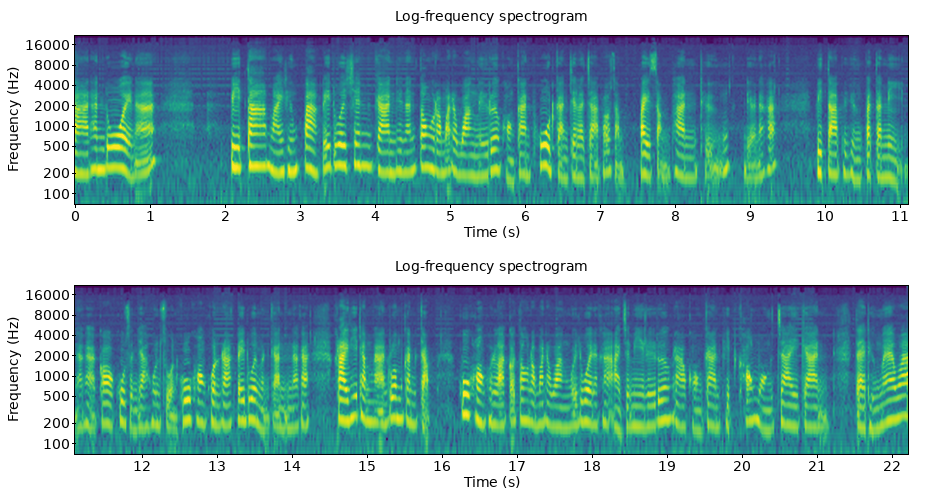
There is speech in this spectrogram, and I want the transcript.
ตาท่านด้วยนะ ปีตาหมายถึงปากได้ด้วยเช่นกัน ฉะนั้นต้องระมัดระวังในเรื่องของการพูดการเจรจาเพราะไปสัมพันธ์ถึงเดี๋ยวนะคะปีตาไปถึงปัตตานีนะคะก็คู่สัญญาหุ้นส่วนคู่ครองคนรักได้ด้วยเหมือนกันนะคะ ใครที่ทำงานร่วมกันกับคู่ครองคนรักก็ต้องระมัดระวังไว้ด้วยนะคะ อาจจะมีเรื่องราวของการผิดข้องหมองใจกัน แต่ถึงแม้ว่า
